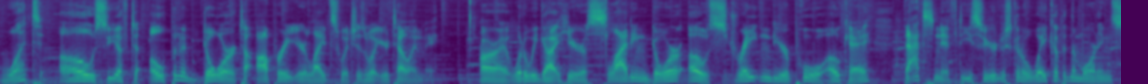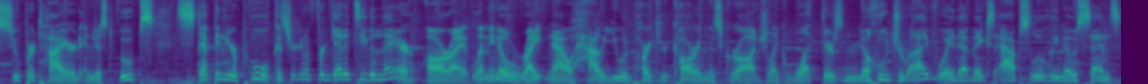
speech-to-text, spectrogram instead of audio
What? Oh, so you have to open a door to operate your light switch is what you're telling me. All right, what do we got here? A sliding door? Oh, straight into your pool. Okay, that's nifty. So you're just going to wake up in the morning super tired and just, oops, step in your pool because you're going to forget it's even there. All right, let me know right now how you would park your car in this garage. Like, what? There's no driveway. That makes absolutely no sense.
